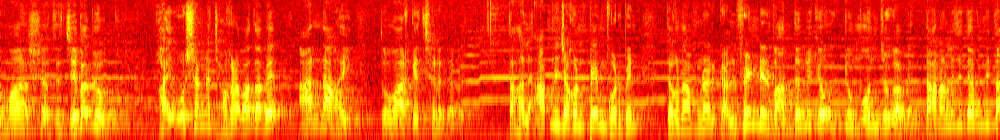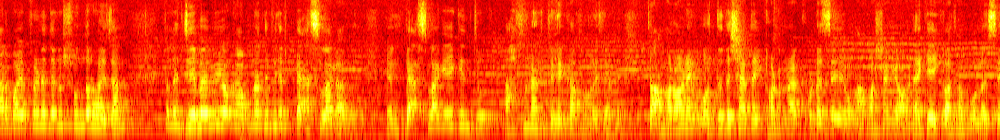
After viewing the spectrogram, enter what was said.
তোমার সাথে যেভাবে হোক, হয় ওর সঙ্গে ঝগড়া বাঁধাবে, আর না হয় তোমাকে ছেড়ে দেবে। তাহলে আপনি যখন প্রেম করবেন, তখন আপনার গার্লফ্রেন্ডের বান্ধবীকেও একটু মন যোগাবেন তা নাহলে যদি আপনি তার বয়ফ্রেন্ডের দেখে সুন্দর হয়ে যান, তাহলে যেভাবেই হোক আপনাদের ভিতরে প্যাস লাগাবে এবং প্যাস লাগিয়ে কিন্তু আপনার ব্রেকআপ হয়ে যাবে। তো আমার অনেক বন্ধুদের সাথে এই ঘটনা ঘটেছে এবং আমার সঙ্গে অনেকে এই কথা বলেছে।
